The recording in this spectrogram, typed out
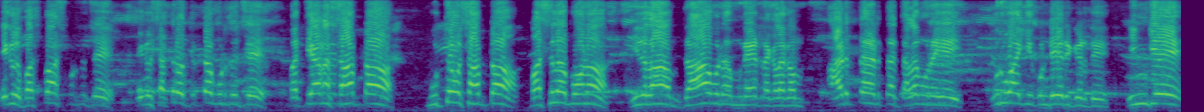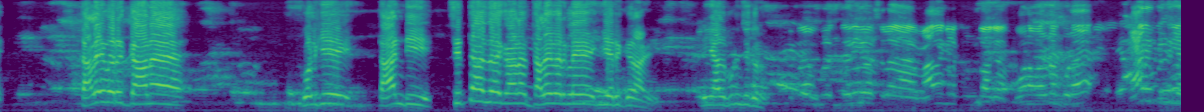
எங்களுக்கு பஸ் பாஸ் கொடுத்துச்சு. எங்களுக்கு சத்திர திட்டம் கொடுத்துச்சு. மத்தியானம் சாப்பிட்டோம். முட்டை சாப்பிட்டோம். பஸ்ல போனோம். இதெல்லாம் திராவிட முன்னேற்ற கழகம் அடுத்த அடுத்த தலைமுறையை உருவாக்கி கொண்டே இருக்கிறது. இங்கே தலைவருக்கான கொள்கையை தாண்டி சித்தாந்தத்துக்கான தலைவர்களே இங்க இருக்கிறார்கள். நீங்க அதை புரிஞ்சுக்கணும். உங்களுக்கு தெரியும் சில மாதங்களுக்கு முன்பாக போன வருடம் கூட காரைப்பந்தில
